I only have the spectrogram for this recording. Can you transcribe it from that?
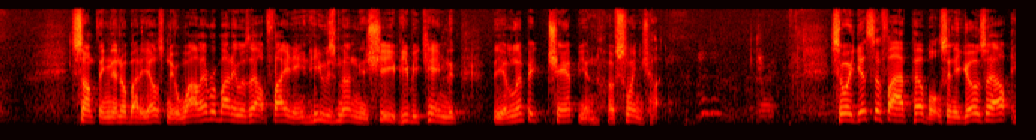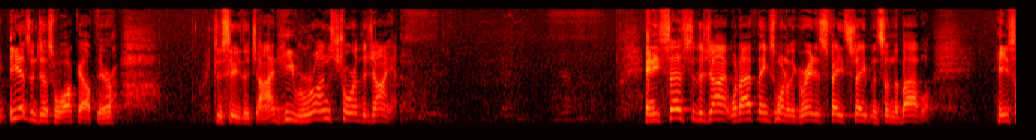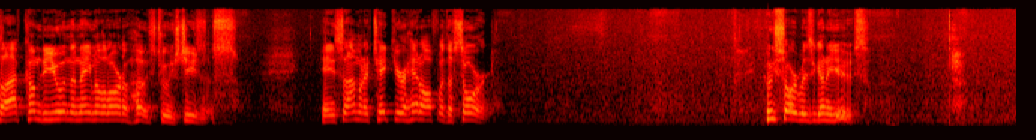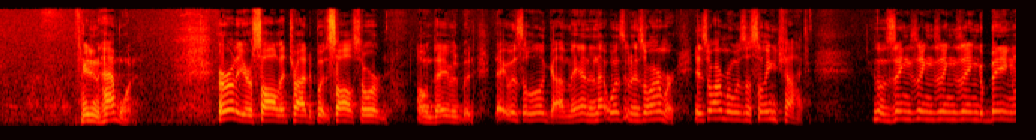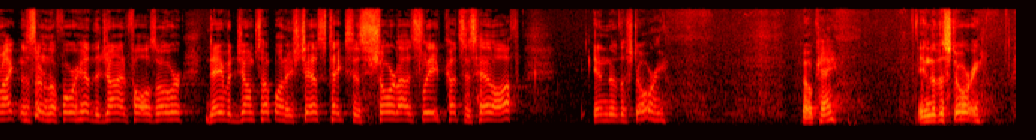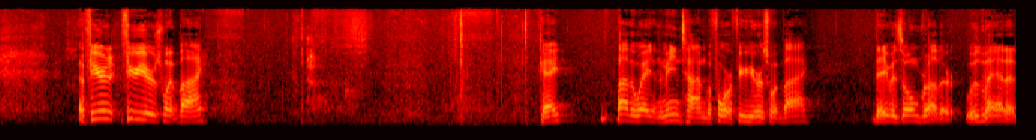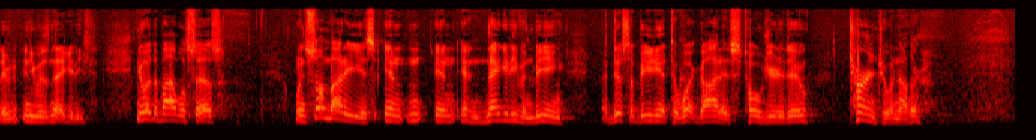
something that nobody else knew. While everybody was out fighting, he was mending the sheep. He became the, the Olympic champion of slingshot. So he gets the five pebbles and he goes out. He doesn't just walk out there to see the giant, he runs toward the giant. And he says to the giant what I think is one of the greatest faith statements in the Bible. He said, I've come to you in the name of the Lord of hosts, who is Jesus. And he said, I'm going to take your head off with a sword. Whose sword was he going to use? He didn't have one. Earlier, Saul had tried to put Saul's sword on David, but David was a little guy, man, and that wasn't his armor. His armor was a slingshot. Know, zing, zing, zing, zing, bing, right in the center of the forehead. The giant falls over. David jumps up on his chest, takes his sword out of his sleeve, cuts his head off. End of the story. Okay? End of the story. A few, few years went by. Okay? By the way, in the meantime, before a few years went by, David's own brother was mad at him and he was negative. You know what the Bible says? When somebody is in, in, in negative and being disobedient to what God has told you to do, turn to another.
